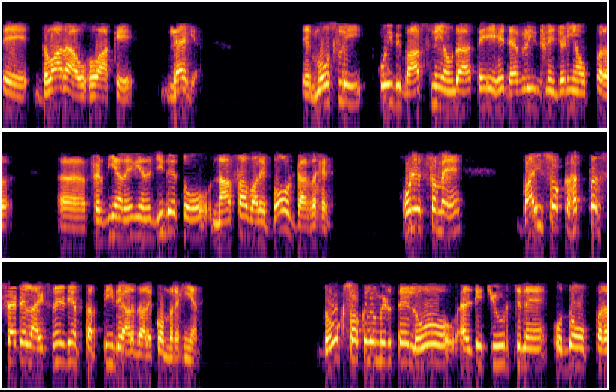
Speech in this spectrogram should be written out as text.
ਤੇ ਦੁਬਾਰਾ ਉਹ ਆ ਕੇ ਲੈ ਗਿਆ। ਤੇ ਮੋਸਟਲੀ ਕੋਈ ਵੀ ਵਾਪਸ ਨਹੀਂ ਆਉਂਦਾ ਤੇ ਇਹ ਡੈਬਰੀਜ਼ ਨੇ ਜਿਹੜੀਆਂ ਉੱਪਰ ਫਿਰਦੀਆਂ ਰਹਿੰਦੀਆਂ ਨੇ, ਜਿਹਦੇ ਤੋਂ ਨਾਸਾ ਵਾਲੇ ਬਹੁਤ ਡਰ ਰਹੇ ਨੇ। ਹੁਣ ਇਸ ਸਮੇਂ 2271 ਸੈਟੇਲਾਈਟਸ ਨੇ ਜਿਹੜੀਆਂ ਧਰਤੀ ਦੇ ਆਲੇ ਦੁਆਲੇ ਘੁੰਮ ਰਹੀਆਂ ਨੇ। 200 ਕਿਲੋਮੀਟਰ ਤੇ ਲੋ ਐਲਟੀਟਿਊਡ 'ਚ ਨੇ, ਉਦੋਂ ਉੱਪਰ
